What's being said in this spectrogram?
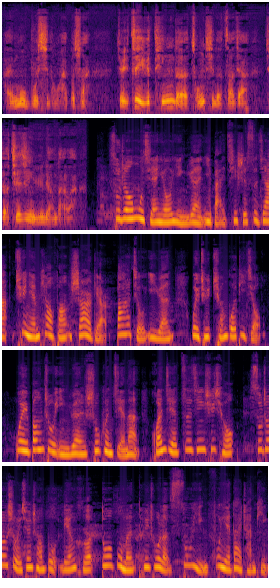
还有幕布系统还不算，就这一个厅的总体的造价就要接近于两百万。苏州目前有影院一百七十四家，去年票房十二点八九亿元，位居全国第九。为帮助影院纾困解难，缓解资金需求，苏州市委宣传部联合多部门推出了苏影副业贷产品，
